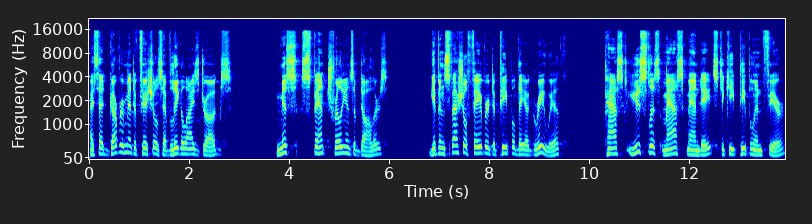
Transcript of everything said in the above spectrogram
I said, government officials have legalized drugs, misspent trillions of dollars, given special favor to people they agree with, passed useless mask mandates to keep people in fear,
